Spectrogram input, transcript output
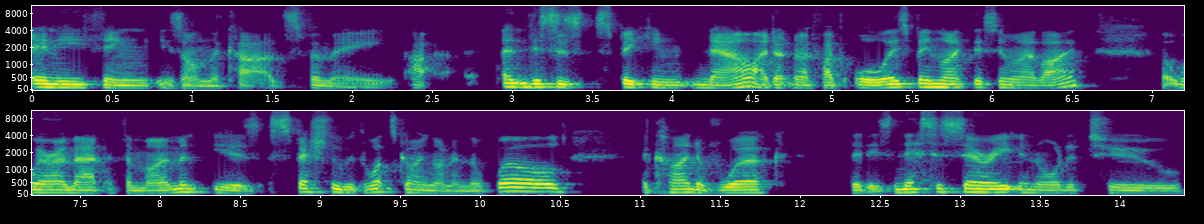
Anything is on the cards for me. I, and this is speaking now. I don't know if I've always been like this in my life, but where I'm at at the moment is, especially with what's going on in the world, the kind of work that is necessary in order to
